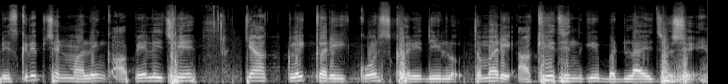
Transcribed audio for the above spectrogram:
ડિસ્ક્રિપ્શનમાં લિંક આપેલી છે. ત્યાં ક્લિક કરી કોર્સ ખરીદી લો. તમારી આખી જિંદગી બદલાઈ જશે.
